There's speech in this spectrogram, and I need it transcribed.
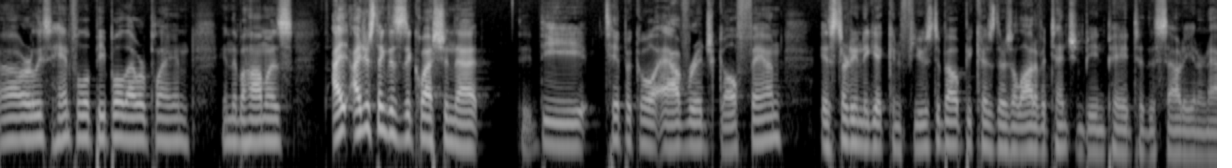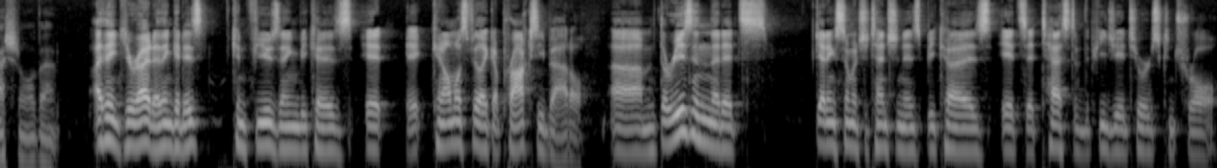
uh, or at least a handful of people that were playing in, in the Bahamas. I, I just think this is a question that the typical average golf fan is starting to get confused about because there's a lot of attention being paid to the Saudi International event. I think you're right. I think it is confusing because it it can almost feel like a proxy battle. Um, the reason that it's getting so much attention is because it's a test of the PGA Tour's control,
